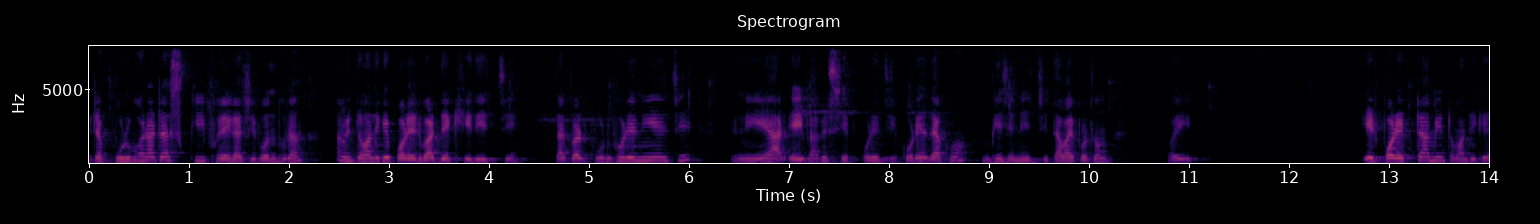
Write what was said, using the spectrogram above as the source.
এটা পুরভরাটা স্কিপ হয়ে গেছে বন্ধুরা। আমি তোমাদেরকে পরের বার দেখিয়ে দিচ্ছি। তারপর পুর ভরে নিয়েছি, নিয়ে আর এইভাবে সেভ করেছি, করে দেখো ভেজে নিচ্ছি। তারপর প্রথম ওই এর পরেরটা আমি তোমাদেরকে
